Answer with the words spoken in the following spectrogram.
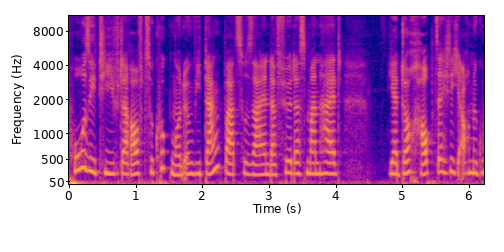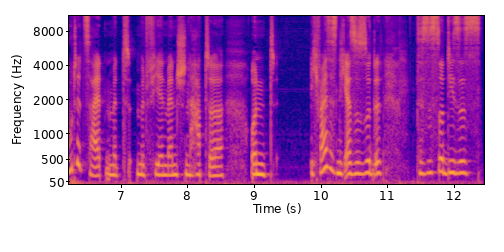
positiv darauf zu gucken und irgendwie dankbar zu sein dafür, dass man halt ja doch hauptsächlich auch eine gute Zeit mit, mit vielen Menschen hatte. Und ich weiß es nicht, also so, das ist so dieses,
